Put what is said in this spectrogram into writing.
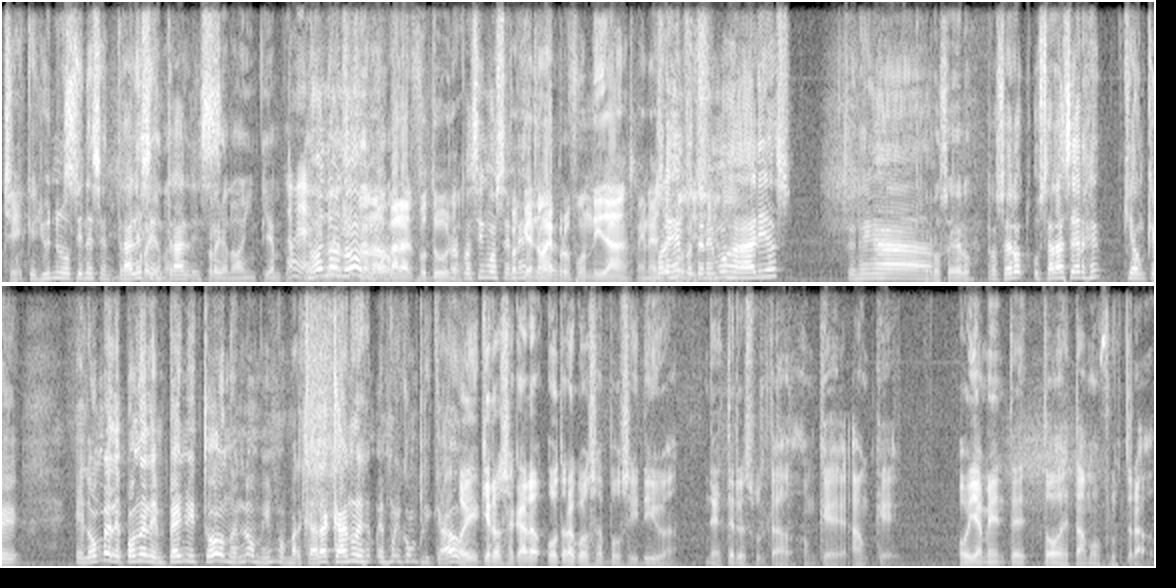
Sí. Porque Junior no tiene centrales No, pero ya no- centrales. pero ya no hay tiempo. No, No, no, no, No, no. para el futuro. El próximo porque semestre, no hay profundidad en esa Por ejemplo, posición. tenemos a Arias, tienen a Rosero. Rosero, usar a Serge, que aunque el hombre le pone el empeño y todo, no es lo mismo. Marcar a Cano es, es muy complicado. Oye, quiero sacar otra cosa positiva de este resultado, aunque, aunque obviamente todos estamos frustrados.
